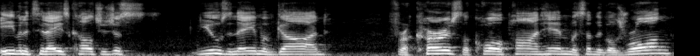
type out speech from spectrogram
even in today's culture, just use the name of God for a curse. They'll call upon him when something goes wrong.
